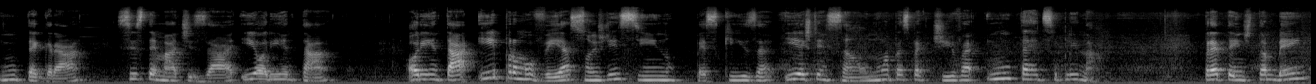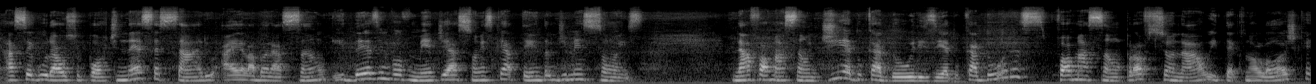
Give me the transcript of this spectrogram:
integrar, sistematizar e orientar, orientar e promover ações de ensino, pesquisa e extensão numa perspectiva interdisciplinar. Pretende também assegurar o suporte necessário à elaboração e desenvolvimento de ações que atendam dimensões na formação de educadores e educadoras, formação profissional e tecnológica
